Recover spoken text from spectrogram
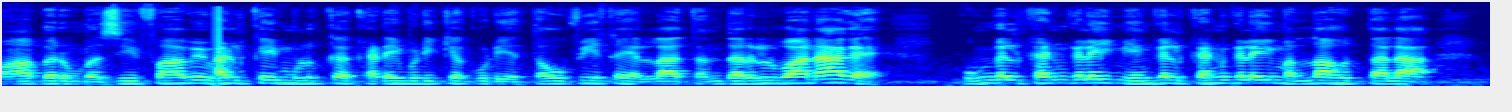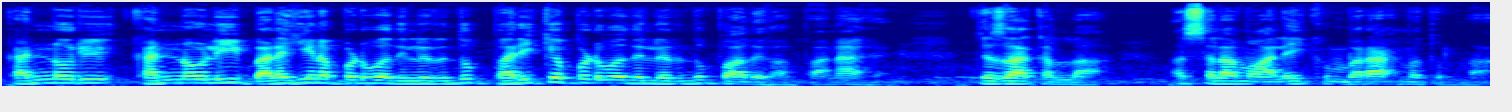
மாபெரும் வசீஃபாவை வாழ்க்கை முழுக்க கடைபிடிக்கக்கூடிய தௌஃபீக்கை எல்லா தந்தருள்வானாக. உங்கள் கண்களையும் எங்கள் கண்களையும் அல்லாஹு தாலா கண்ணொலி கண்ணொளி பலகீனப்படுவதிலிருந்தும் பறிக்கப்படுவதிலிருந்தும் பாதுகாப்பானாக. ஜசாக் அல்லா அஸ்லாம் வலைக்கம் வரமத்துல்லா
